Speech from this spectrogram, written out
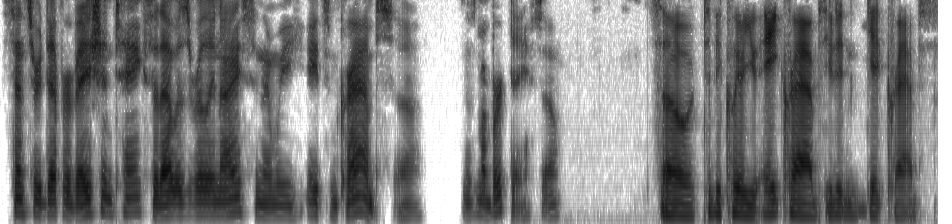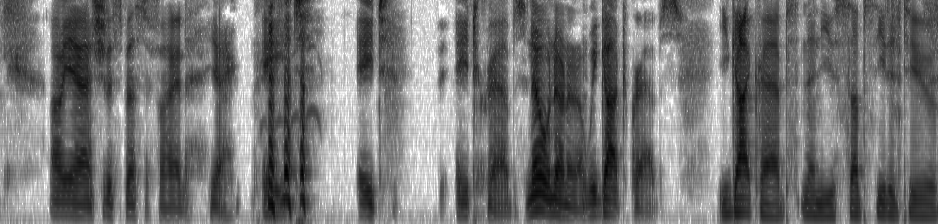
sensory deprivation tank, so that was really nice. And then we ate some crabs. Uh, it was my birthday, so. So, to be clear, you ate crabs. You didn't get crabs. Oh, yeah, I should have specified. Yeah, eight, eight ate crabs. No, no, no, no. We got crabs. You got crabs, then you succeeded to,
